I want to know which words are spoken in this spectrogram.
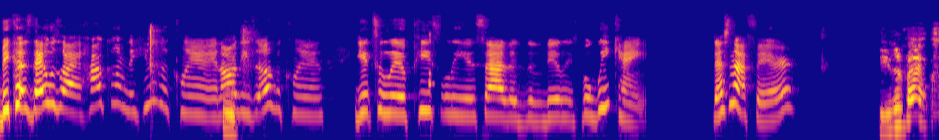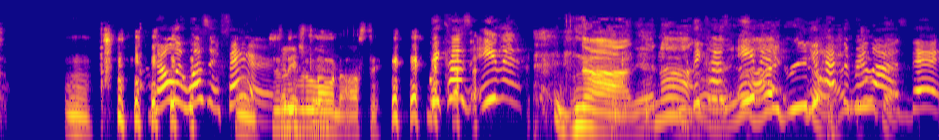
Because they was like, how come the Hyuga clan and all hmm. these other clans get to live peacefully inside of the village, but we can't? That's not fair. These are facts. Mm. No, it wasn't fair. just leave is it alone, Austin. because even Nah, yeah, nah. because nah, even I agree. you though. have I to agree realize that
